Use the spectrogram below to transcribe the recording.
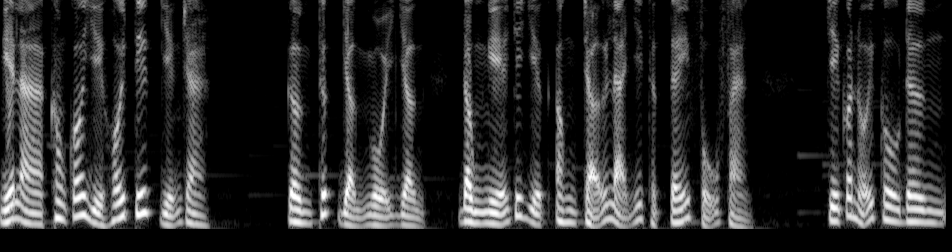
nghĩa là không có gì hối tiếc diễn ra. Cơn thức giận nguội dần, đồng nghĩa với việc ông trở lại với thực tế phủ phàng. Chỉ có nỗi cô đơn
